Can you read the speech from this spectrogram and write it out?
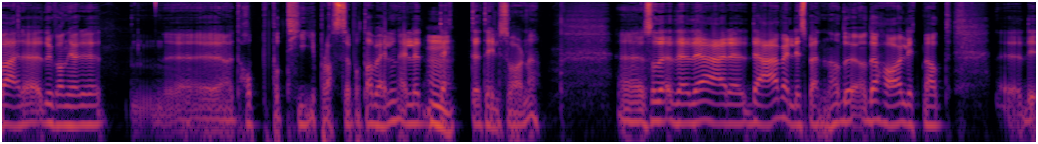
være, du kan gjøre eh, et hopp på ti plasser på tabellen, eller Mm. dette tilsvarende. Eh, Så det, det, det, er, det er veldig spennende, og det, og har litt med at de,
